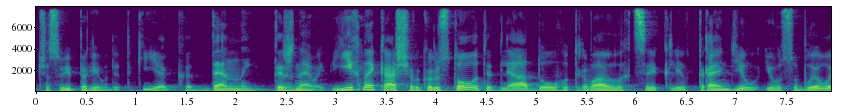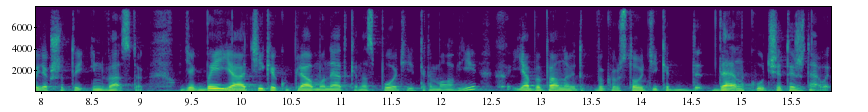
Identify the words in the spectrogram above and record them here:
часові періоди, такі як денний, тижневий. Їх найкраще використовувати для довготривалих циклів трендів, і особливо, якщо ти інвестор. От якби я тільки купляв монетки на споті і тримав їх, я би певно використовував тільки денку чи тижневий,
